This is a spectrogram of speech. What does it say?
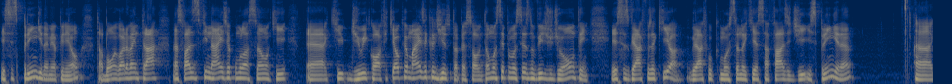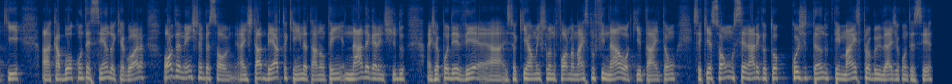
esse spring, na minha opinião, tá bom? Agora vai entrar nas fases finais de acumulação aqui é, que, de Wyckoff, que é o que eu mais acredito, tá, pessoal? Então, mostrei para vocês no vídeo de ontem esses gráficos aqui, ó. O gráfico mostrando aqui essa fase de spring, né? Uh, que acabou acontecendo aqui agora. Obviamente, né, pessoal, a gente está aberto aqui ainda, tá? Não tem nada garantido. A gente vai poder ver uh, isso aqui realmente tomando forma mais para o final aqui, tá? Então, isso aqui é só um cenário que eu estou cogitando que tem mais probabilidade de acontecer.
